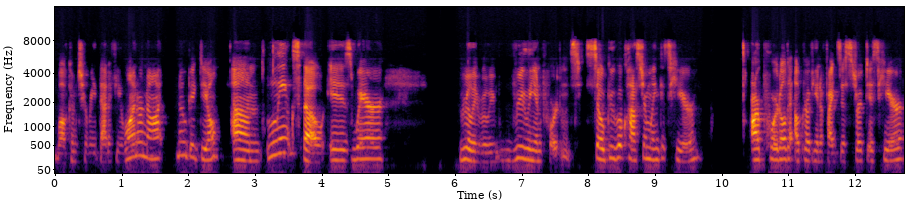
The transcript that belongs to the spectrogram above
welcome to read that if you want or not. No big deal. Um, links, though, is where really, really, really important. So Google Classroom link is here. Our portal to Elk Grove Unified District is here.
